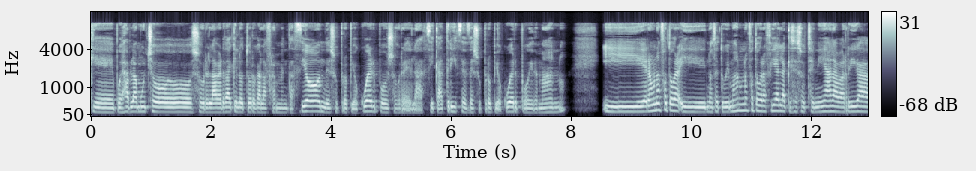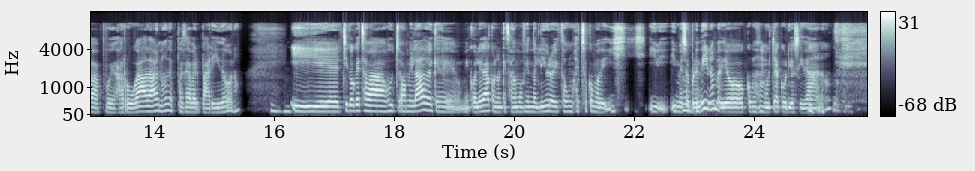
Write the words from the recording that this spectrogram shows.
que pues habla mucho sobre la verdad que le otorga la fragmentación de su propio cuerpo, sobre las cicatrices de su propio cuerpo y demás, ¿no? Y, era una y nos detuvimos en una fotografía en la que se sostenía la barriga pues arrugada, ¿no? Después de haber parido, ¿no? Y el chico que estaba justo a mi lado y que mi colega con el que estábamos viendo el libro hizo un gesto como de... Y, y me sorprendí, ¿no? Me dio como mucha curiosidad, ¿no?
